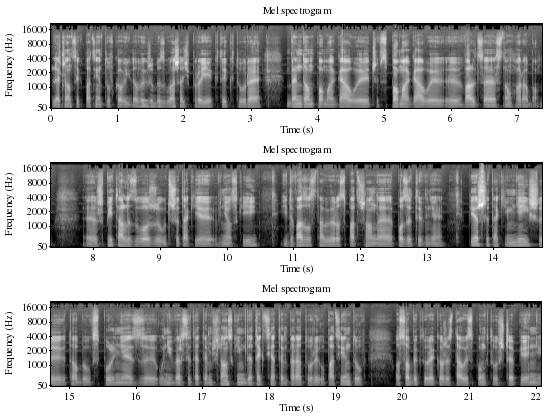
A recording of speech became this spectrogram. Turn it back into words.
leczących pacjentów covidowych, żeby zgłaszać projekty, które będą pomagały czy wspomagały w walce z tą chorobą. E, szpital złożył trzy takie wnioski i dwa zostały rozpatrzone pozytywnie. Pierwszy, taki mniejszy, to był wspólnie z Uniwersytetem Śląskim detekcja temperatury u pacjentów. Osoby, które korzystały z punktu szczepień e,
